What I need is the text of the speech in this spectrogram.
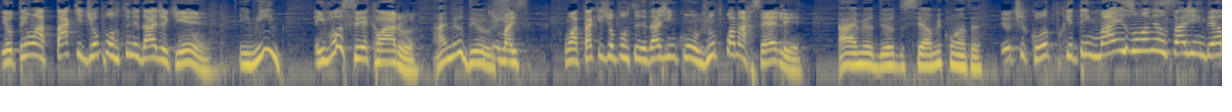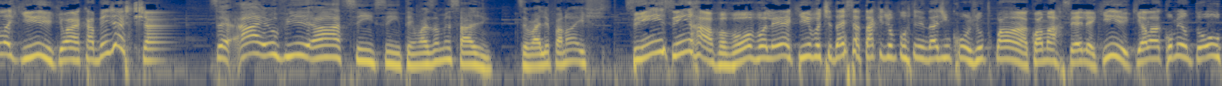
eu tenho um ataque de oportunidade aqui. Em mim? Em você, claro. Ai, meu Deus. Mas um ataque de oportunidade em conjunto com a Marcele. Ai, meu Deus do céu, me conta. Eu te conto porque tem mais uma mensagem dela aqui, que eu acabei de achar. Cê- Ah, eu vi. Ah, sim, sim, tem mais uma mensagem. Você vai ler pra nós? Sim, sim, Rafa, vou, vou ler aqui, vou te dar esse ataque de oportunidade em conjunto com a, com a Marcele aqui, que ela comentou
